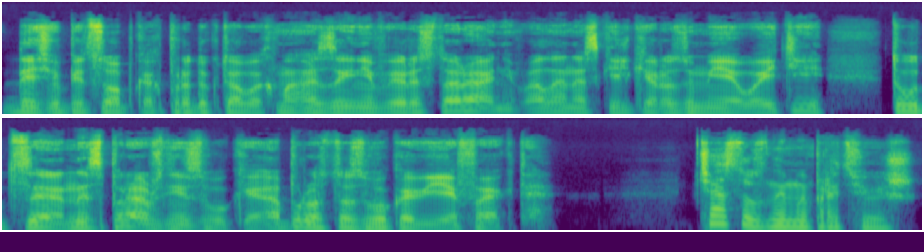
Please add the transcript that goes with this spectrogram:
десь у підсобках продуктових магазинів і ресторанів, але наскільки розуміє в ІТ, тут це не справжні звуки, а просто звукові ефекти. Часто з ними працюєш.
